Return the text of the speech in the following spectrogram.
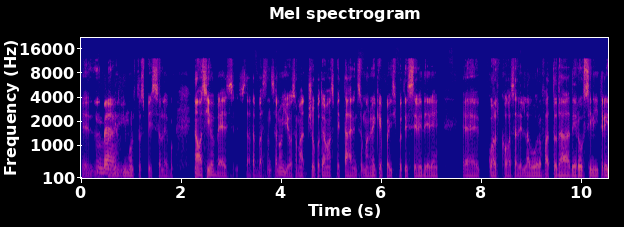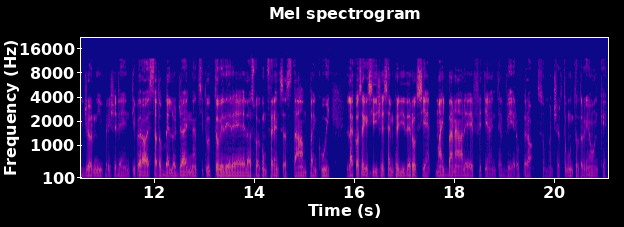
eh, la vedevi molto spesso all'epoca. No, sì, vabbè, è stata abbastanza noiosa, ma ce lo potevamo aspettare, insomma, non è che poi si potesse vedere eh, qualcosa del lavoro fatto da De Rossi nei tre giorni precedenti, però è stato bello già innanzitutto vedere la sua conferenza stampa in cui la cosa che si dice sempre di De Rossi è mai banale, effettivamente è vero, però insomma a un certo punto troviamo anche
